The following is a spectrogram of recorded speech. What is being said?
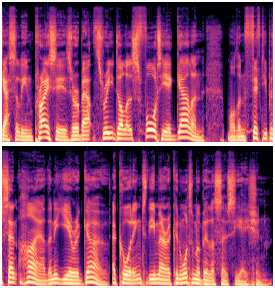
Gasoline prices are about $3.40 a gallon, more than 50% higher than a year ago, according to the American Automobile Association.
